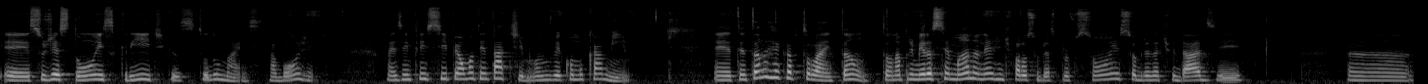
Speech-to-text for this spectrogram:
é, sugestões, críticas, tudo mais, tá bom, gente? Mas em princípio é uma tentativa. Vamos ver como caminha. É, tentando recapitular então, então na primeira semana né, a gente falou sobre as profissões, sobre as atividades e uh,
